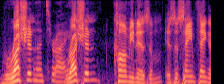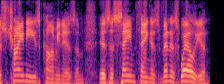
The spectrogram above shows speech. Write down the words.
Russian That's right. Russian communism is the same thing as Chinese communism, is the same thing as Venezuelan,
